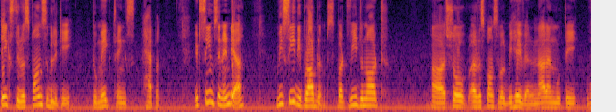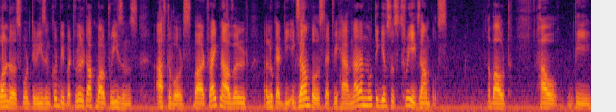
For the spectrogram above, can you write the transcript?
takes the responsibility to make things happen. It seems in India, we see the problems, but we do not uh, show a responsible behavior. And Narayan Murthy wonders what the reason could be, but we'll talk about reasons afterwards. But right now, we'll uh, look at the examples that we have. Narayan Murthy gives us three examples about how the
